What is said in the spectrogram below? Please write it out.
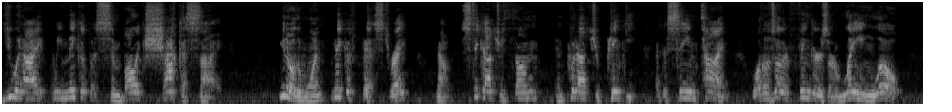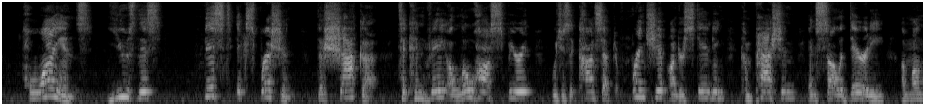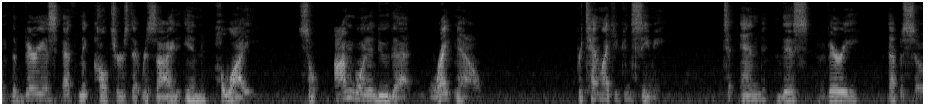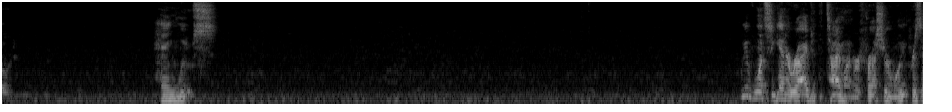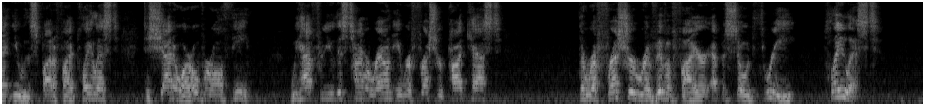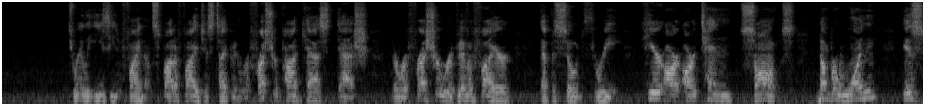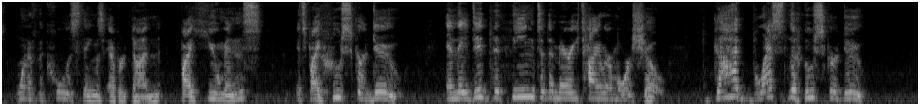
you and I, we make up a symbolic shaka sign. You know the one, make a fist, right? Now stick out your thumb and put out your pinky at the same time while those other fingers are laying low. Hawaiians use this fist expression, the shaka, to convey aloha spirit, which is a concept of friendship, understanding, compassion, and solidarity among the various ethnic cultures that reside in Hawaii. So I'm going to do that right now. Pretend like you can see me to end this very episode. Hang loose. We've once again arrived at the time on Refresher when we present you with a Spotify playlist to shadow our overall theme. We have for you this time around a Refresher podcast, the Refresher Revivifier Episode 3 playlist. It's really easy to find on Spotify. Just type in Refresher Podcast dash the Refresher Revivifier Episode 3. Here are our 10 songs. Number one is one of the coolest things ever done by humans. It's by Husker Du. And they did the theme to the Mary Tyler Moore show. God bless the Husker Du.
